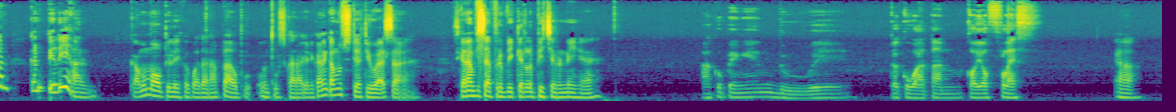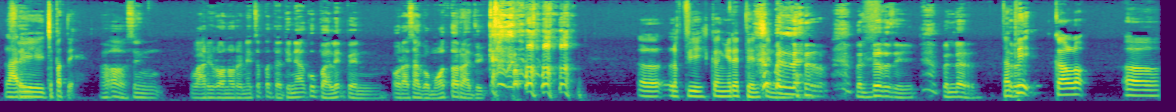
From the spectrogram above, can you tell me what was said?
kan kan pilihan. Kamu mau pilih kekuatan apa Bu, untuk sekarang ini? Kan kamu sudah dewasa. Sekarang bisa berpikir lebih jernih ya. Aku pengen duwe kekuatan koyo flash. Eh, lari cepet ya. Heeh, sing lari rono rene cepet dadine aku balik ben ora sago motor aja. Eh, lebih ke ngirit bensin. bener. Bener sih. Bener. Tapi kalau eh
